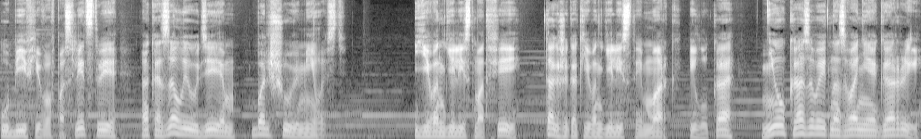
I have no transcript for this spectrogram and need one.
убив его впоследствии, оказал иудеям большую милость. Евангелист Матфей, так же как евангелисты Марк и Лука, не указывает название горы,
